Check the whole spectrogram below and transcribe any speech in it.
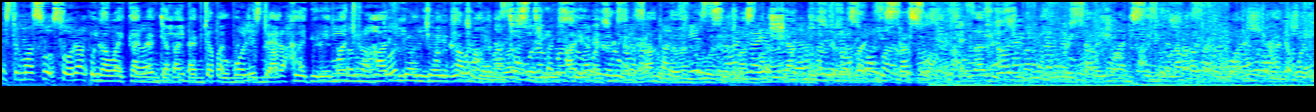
polis termasuk seorang Pegawai kanan Jabatan Ketua Menteri Melaka diremandi hari oleh Mahkamah Mahasiswa Selepas disyaki terlibat kes rasuah tahun lalu Perintah reman sehingga 8 Februari terhadap wakil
